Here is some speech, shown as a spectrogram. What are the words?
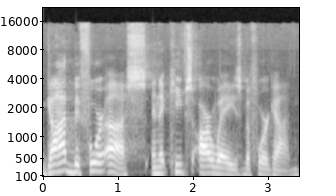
God before us, and it keeps our ways before God.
